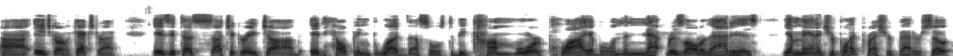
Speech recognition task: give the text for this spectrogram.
uh, aged garlic extract is it does such a great job at helping blood vessels to become more pliable. And the net result of that is you manage your blood pressure better. So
